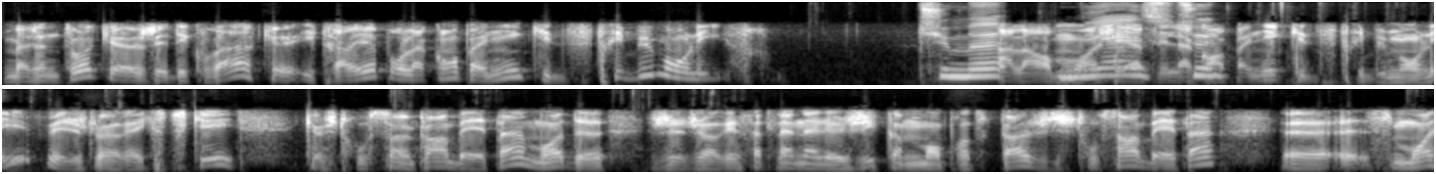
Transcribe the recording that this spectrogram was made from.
imagine-toi que j'ai découvert qu'il travaillait pour la compagnie qui distribue mon livre. Tu me Alors moi, j'ai appelé la compagnie qui distribue mon livre et je leur ai expliqué que je trouve ça un peu embêtant. Moi, de, j'aurais fait l'analogie comme mon producteur. Je, trouve ça embêtant. Euh, moi,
